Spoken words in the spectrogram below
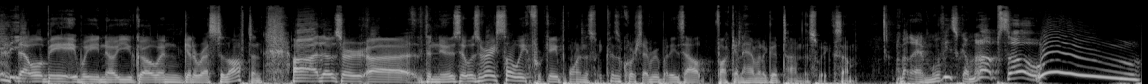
handy. That will be, we know you go and get arrested often. Uh, those are uh, the news. It was a very slow week for gay porn this week because, of course, everybody's out fucking having a good time this week. So, but I have movies coming up, so. woo!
